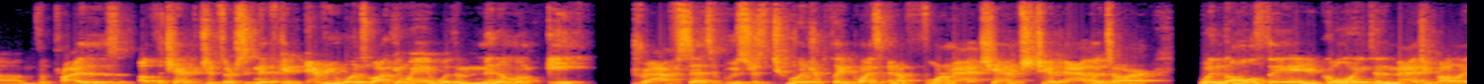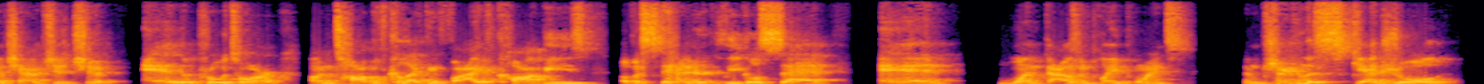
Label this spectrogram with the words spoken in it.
Um, the prizes of the championships are significant. Everyone's walking away with a minimum eight draft sets of boosters, 200 play points, and a format championship avatar. Win the whole thing, and you're going to the Magic Online Championship and the Pro Tour on top of collecting five copies of a standard legal set and 1,000 play points. I'm checking the schedule.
